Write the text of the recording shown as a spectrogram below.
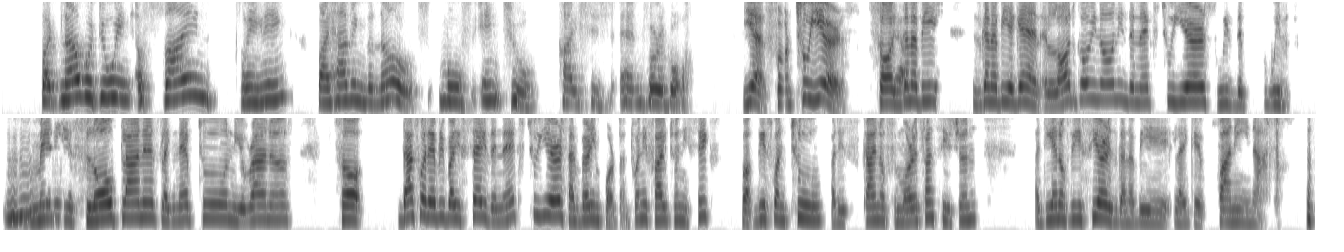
But now we're doing a fine cleaning by having the nodes move into Pisces and Virgo. Yes, for two years. So it's yeah. gonna be it's gonna be again a lot going on in the next two years with the with mm-hmm. many slow planets like Neptune, Uranus. So that's what everybody say. The next two years are very important. 25, 26, but this one too, but it's kind of more a transition at the end of this year is gonna be like funny enough.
